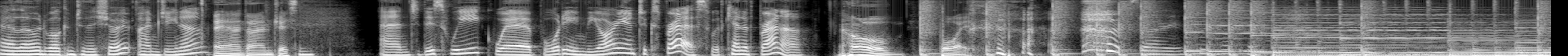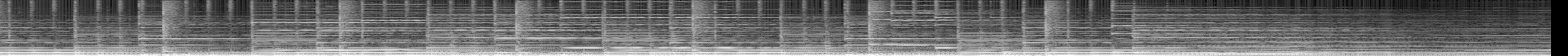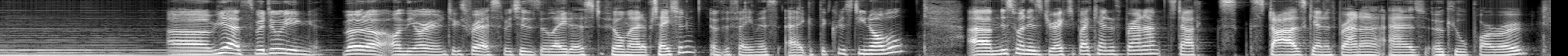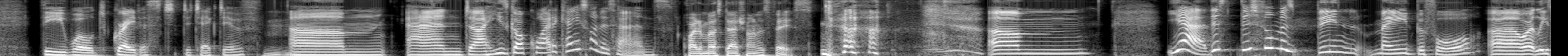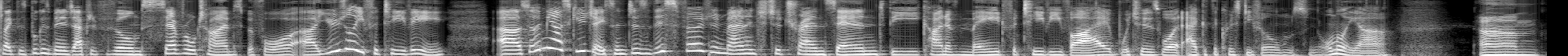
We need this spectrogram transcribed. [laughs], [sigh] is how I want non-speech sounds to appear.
Hello and welcome to the show. I'm Gina, And I'm Jason. and this week we're boarding the Orient Express with Kenneth Branagh. Oh boy. [laughs] Um, yes, we're doing Murder on the Orient Express, which is the latest film adaptation of the famous Agatha Christie novel. Um, this one is directed by Kenneth Branagh, star- stars Kenneth Branagh as Hercule Poirot, the world's greatest detective. Um, and uh, he's got quite a case on his hands. Quite a mustache on his face. [laughs] Um, yeah, this this film has been made before, uh, or at least like this book has been adapted for film several times before, uh, usually for TV. Uh, so let me ask you, Jason, does this version manage to transcend the kind of made for TV vibe, which is what Agatha Christie films normally are? Um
